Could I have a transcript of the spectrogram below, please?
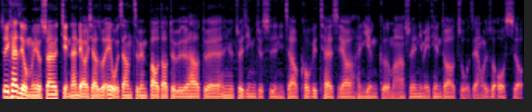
所以一开始我们有稍微简单聊一下，说，哎、我这样这边报道对不对？他说对，因为最近就是你知道 COVID test 要很严格嘛，所以你每天都要做这样。我就说哦是哦，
